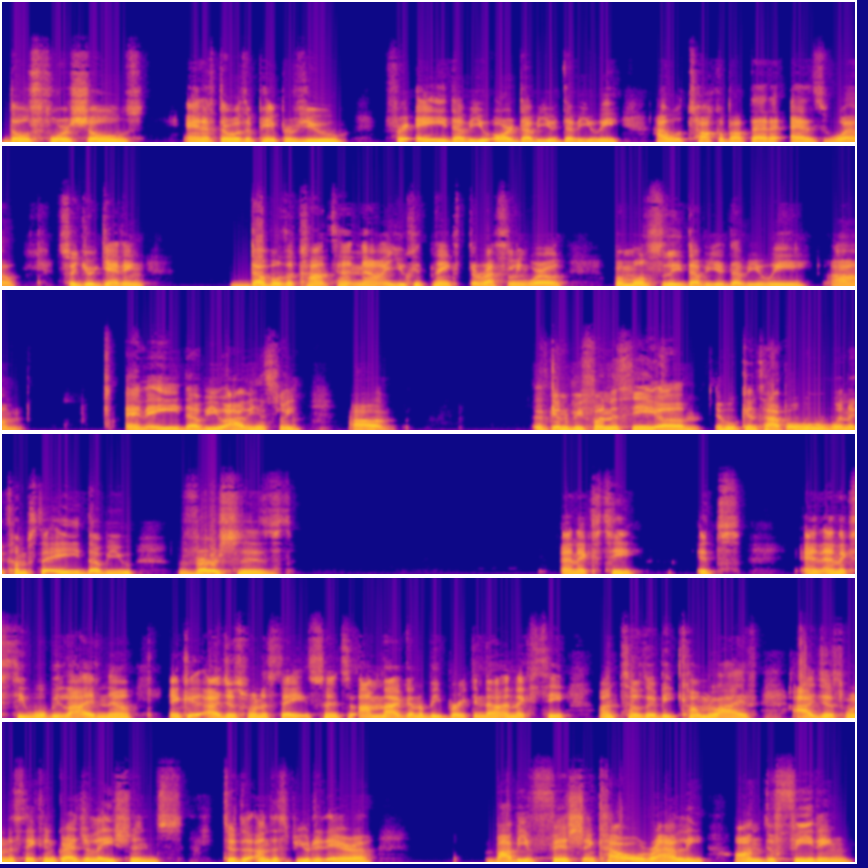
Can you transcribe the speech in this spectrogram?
those four shows, and if there was a pay per view for AEW or WWE, I will talk about that as well. So you're getting double the content now, and you can thank the wrestling world, but mostly WWE um, and AEW, obviously. Uh, it's going to be fun to see um, who can topple who when it comes to AEW versus NXT. It's and NXT will be live now. And I just want to say, since I'm not going to be breaking down NXT until they become live, I just want to say congratulations to the Undisputed Era Bobby Fish and Kyle O'Reilly on defeating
